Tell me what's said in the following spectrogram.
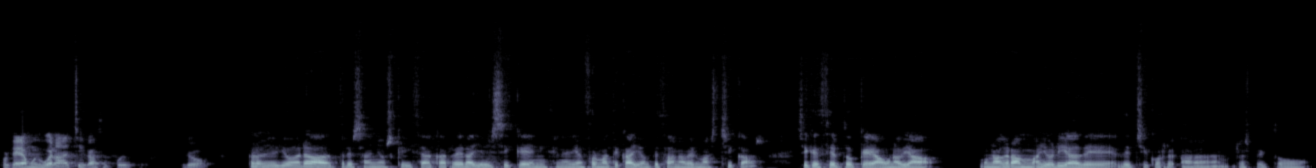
Porque era muy buena la chica, se fue. Pero... Claro, yo ahora tres años que hice la carrera y ahí sí que en ingeniería informática ya empezaban a haber más chicas. Sí que es cierto que aún había una gran mayoría de, chicos ah, respecto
